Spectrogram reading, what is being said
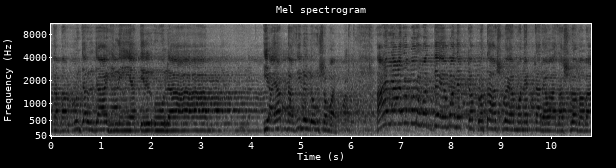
تبرج الجاهلية الأولى এই আয়াত নাজিল হইল ওই সময় আহলে আরবের মধ্যে এমন একটা প্রথা আসলো এমন একটা রেওয়াজ আসলো বাবা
